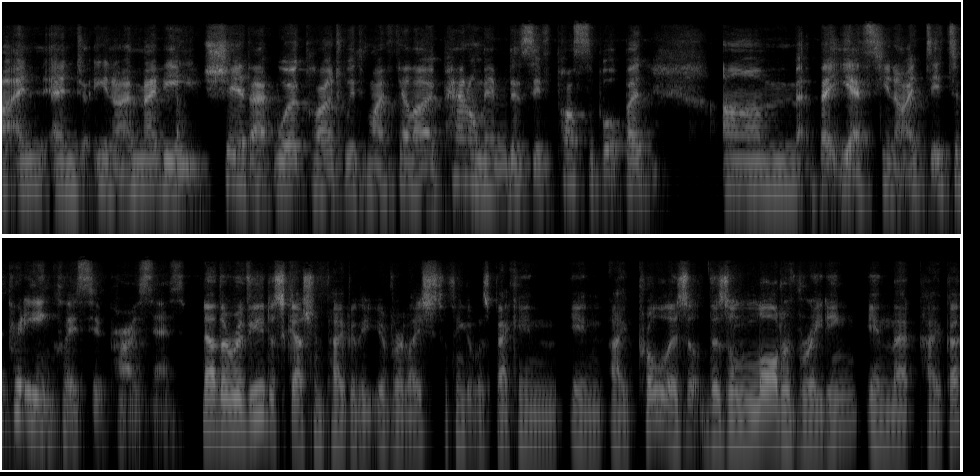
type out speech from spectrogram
uh, and and you know maybe share that workload with my fellow panel members if possible. But Um, but yes, you know, it, it's a pretty inclusive process. Now, the review discussion paper that you've released, I think it was back in in April. There's a, there's a lot of reading in that paper.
